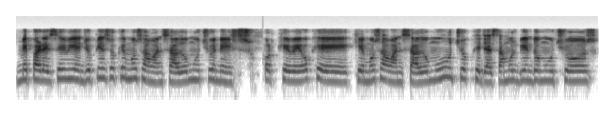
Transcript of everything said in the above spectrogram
Me parece bien, yo pienso que hemos avanzado mucho en eso, porque veo que, hemos avanzado mucho, que ya estamos viendo muchos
